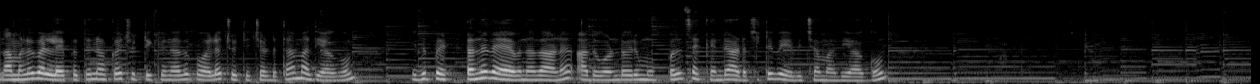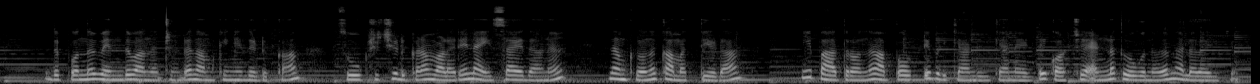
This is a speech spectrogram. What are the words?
നമ്മൾ വെള്ളയപ്പത്തിനൊക്കെ ചുറ്റിക്കുന്നത് പോലെ ചുറ്റിച്ചെടുത്താൽ മതിയാകും. ഇത് പെട്ടെന്ന് വേവുന്നതാണ്. അതുകൊണ്ട് ഒരു മുപ്പത് സെക്കൻഡ് അടച്ചിട്ട് വേവിച്ചാൽ മതിയാകും. ഇതിപ്പോൾ ഒന്ന് വെന്ത് വന്നിട്ടുണ്ട്. നമുക്കിനി ഇത് എടുക്കാം. സൂക്ഷിച്ചെടുക്കണം. വളരെ നൈസായതാണ്. നമുക്കൊന്ന് കമത്തിയിടാം. ഈ പാത്രം ഒന്ന് അപ്പോൾ ഒട്ടി പിടിക്കാണ്ടിരിക്കാനായിട്ട് കുറച്ച് എണ്ണ തൂകുന്നത് നല്ലതായിരിക്കും.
